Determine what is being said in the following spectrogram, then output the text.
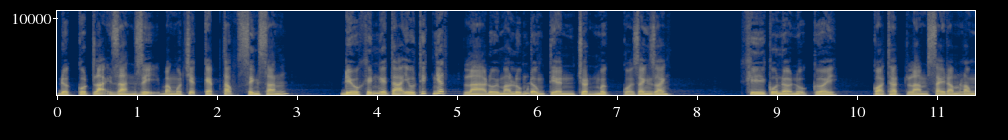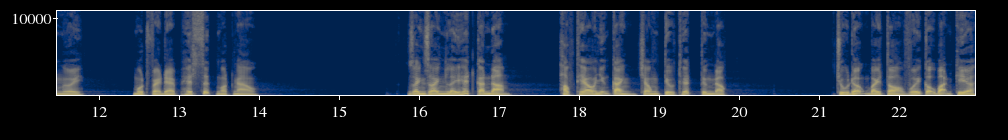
được cột lại giản dị bằng một chiếc kẹp tóc xinh xắn. Điều khiến người ta yêu thích nhất là đôi má lúm đồng tiền chuẩn mực của Doanh Doanh. Khi cô nở nụ cười, quả thật làm say đắm lòng người. một vẻ đẹp hết sức ngọt ngào. Doanh Doanh lấy hết can đảm, học theo những cảnh trong tiểu thuyết từng đọc. Chủ động bày tỏ với cậu bạn kia.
